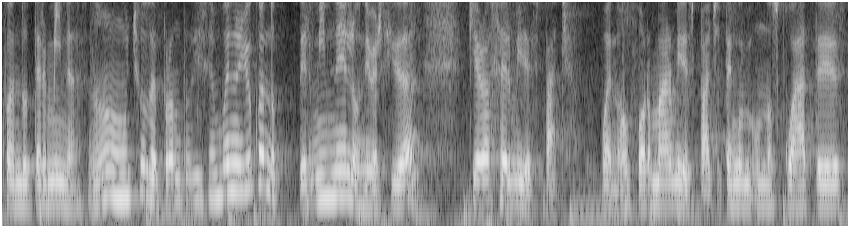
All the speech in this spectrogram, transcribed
cuando terminas? ¿no? Muchos de pronto dicen, bueno, yo cuando termine la universidad quiero hacer mi despacho. Bueno, formar mi despacho. Tengo unos cuates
